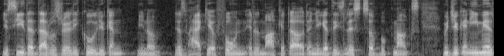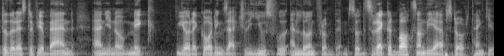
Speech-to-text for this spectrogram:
you see that that was really cool, you can, you know, just hack your phone. It'll mark it out, and you get these lists of bookmarks, which you can email to the rest of your band and, you know, make your recordings actually useful and learn from them. So it's Recordbox on the App Store. Thank you.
